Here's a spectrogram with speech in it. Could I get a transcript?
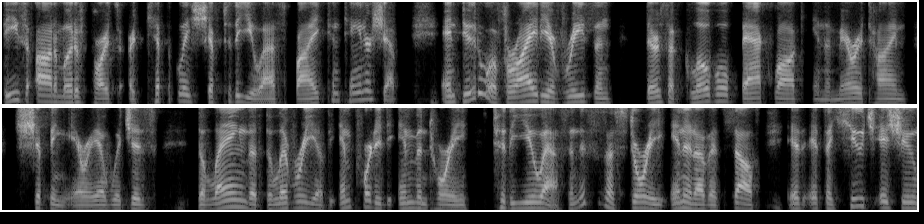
These automotive parts are typically shipped to the US by container ship. And due to a variety of reasons, there's a global backlog in the maritime shipping area, which is delaying the delivery of imported inventory to the US. And this is a story in and of itself. It, it's a huge issue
